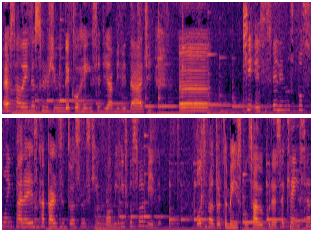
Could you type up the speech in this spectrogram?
Essa lenda surgiu em decorrência de habilidade uh, que esses felinos possuem para escapar de situações que envolvem risco à sua vida. Outro fator também responsável por essa crença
